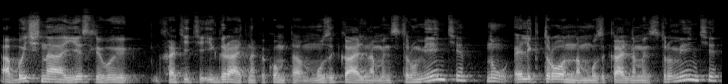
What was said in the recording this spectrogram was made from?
Обычно, если вы хотите играть на каком-то музыкальном инструменте, ну, электронном музыкальном инструменте,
